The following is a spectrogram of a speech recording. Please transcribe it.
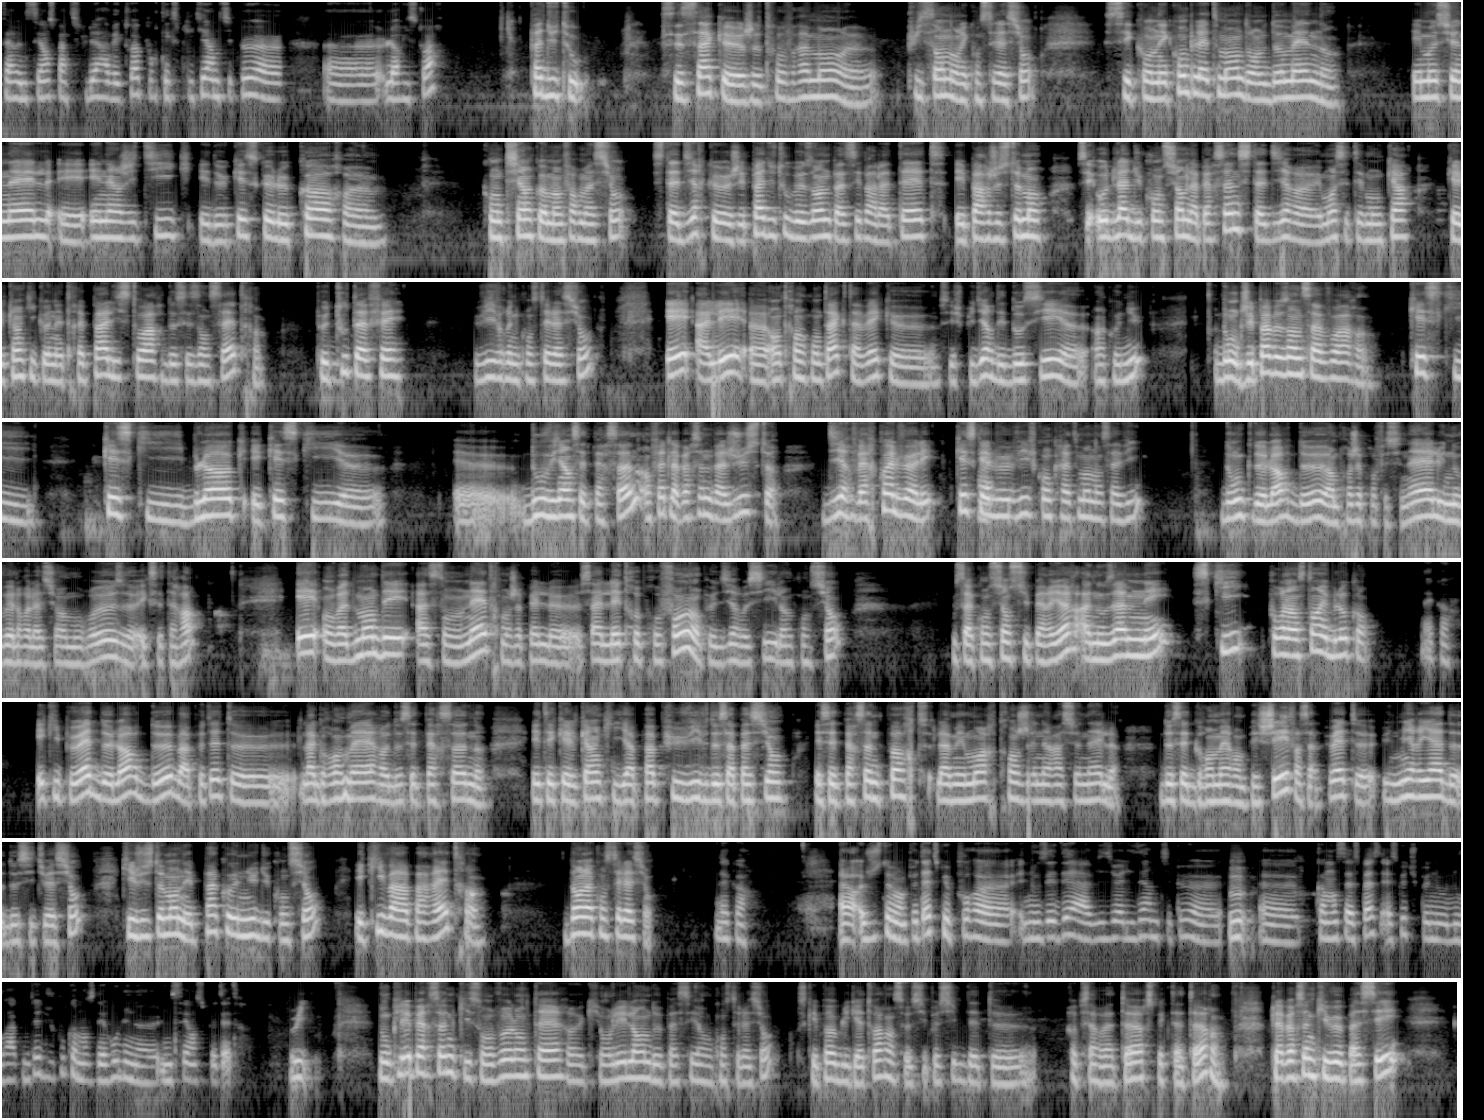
faire une séance particulière avec toi pour t'expliquer un petit peu leur histoire? Pas du tout. C'est ça que je trouve vraiment puissant dans les constellations c'est qu'on est complètement dans le domaine émotionnel et énergétique et de qu'est-ce que le corps euh, contient comme information. C'est-à-dire que j'ai pas du tout besoin de passer par la tête et par justement, c'est au-delà du conscient de la personne, c'est-à-dire, euh, et moi c'était mon cas, quelqu'un qui connaîtrait pas l'histoire de ses ancêtres peut tout à fait vivre une constellation et aller euh, entrer en contact avec, euh, si je puis dire, des dossiers euh, inconnus. Donc, j'ai pas besoin de savoir qu'est-ce qui, qu'est-ce qui bloque et qu'est-ce qui, d'où vient cette personne. En fait, la personne va juste dire vers quoi elle veut aller, qu'est-ce qu'elle veut vivre concrètement dans sa vie. Donc, de l'ordre d'un projet professionnel, une nouvelle relation amoureuse, etc. Et on va demander à son être, moi j'appelle euh, ça l'être profond, on peut dire aussi l'inconscient, ou sa conscience supérieure, à nous amener ce qui, pour l'instant, est bloquant. D'accord. Et qui peut être de l'ordre de, bah, peut-être euh, la grand-mère de cette personne était quelqu'un qui n'a pas pu vivre de sa passion, et cette personne porte la mémoire transgénérationnelle de cette grand-mère empêchée. Enfin, ça peut être une myriade de situations qui justement n'est pas connue du conscient et qui va apparaître dans la constellation. D'accord. Alors justement, peut-être que pour euh, nous aider à visualiser un petit peu euh, mm. euh, comment ça se passe, est-ce que tu peux nous, raconter du coup comment se déroule une, séance peut-être? Oui. Donc les personnes qui sont volontaires, qui ont l'élan de passer en constellation, ce qui n'est pas obligatoire, hein, c'est aussi possible d'être observateur, spectateur. Donc, la personne qui veut passer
